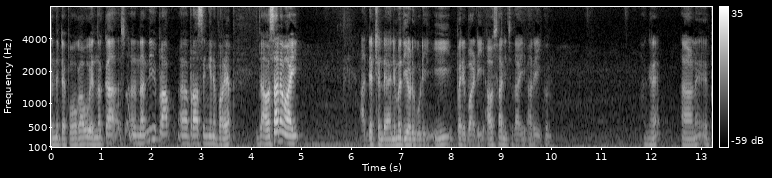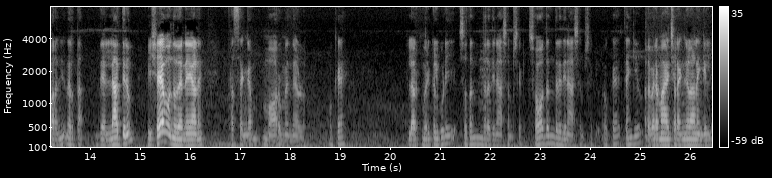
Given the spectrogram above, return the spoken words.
എന്നിട്ട് പോകാവൂ എന്നൊക്കെ നന്ദി പ്രാ പ്രാസിങ്ങിന് പറയാം. ഇത് അവസാനമായി അധ്യക്ഷന്റെ അനുമതിയോടുകൂടി ഈ പരിപാടി അവസാനിച്ചതായി അറിയിക്കുന്നു. അങ്ങനെ ആണ് പറഞ്ഞ് നിർത്താം. ഇതെല്ലാത്തിനും വിഷയം ഒന്ന് തന്നെയാണ്. പ്രസംഗം മാറുമെന്നേ ഉള്ളൂ. ഓക്കെ? എല്ലാവർക്കും ഒരിക്കൽ കൂടി സ്വതന്ത്ര ദിനാശംസകൾ. സ്വാതന്ത്ര്യ ദിനാശംസകൾ. ഓക്കെ? താങ്ക് യു മതപരമായ ചടങ്ങുകളാണെങ്കിൽ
